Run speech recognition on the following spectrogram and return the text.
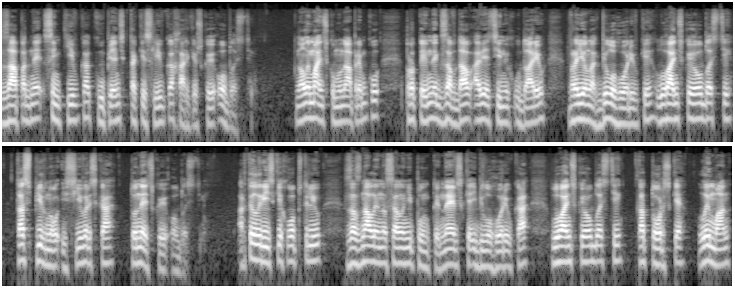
Западне, Синьківка, Куп'янськ та Кислівка Харківської області. На Лиманському напрямку противник завдав авіаційних ударів в районах Білогорівки, Луганської області та Спірного і Сіверська Донецької області. Артилерійських обстрілів зазнали населені пункти Невське і Білогорівка Луганської області та Торське, Лиман,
